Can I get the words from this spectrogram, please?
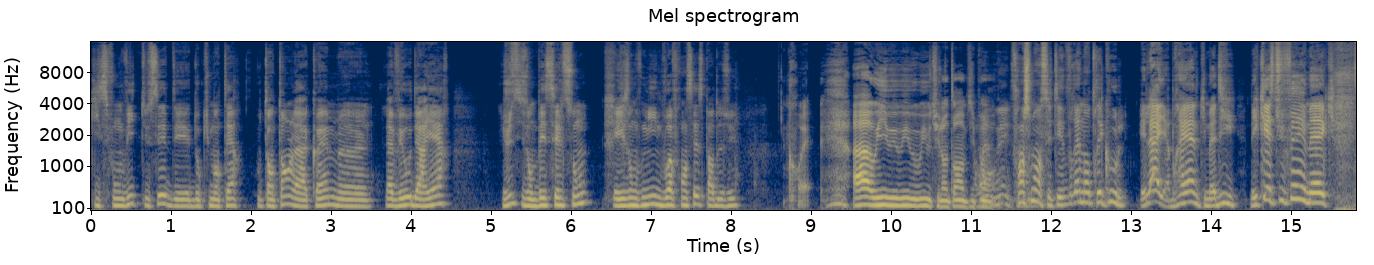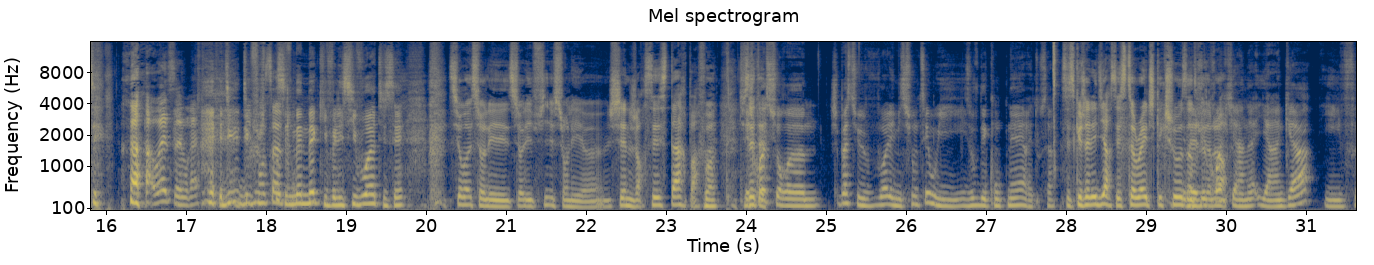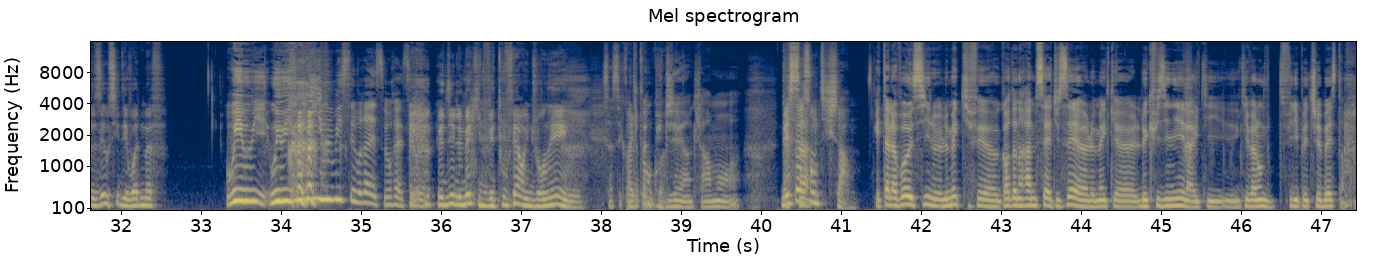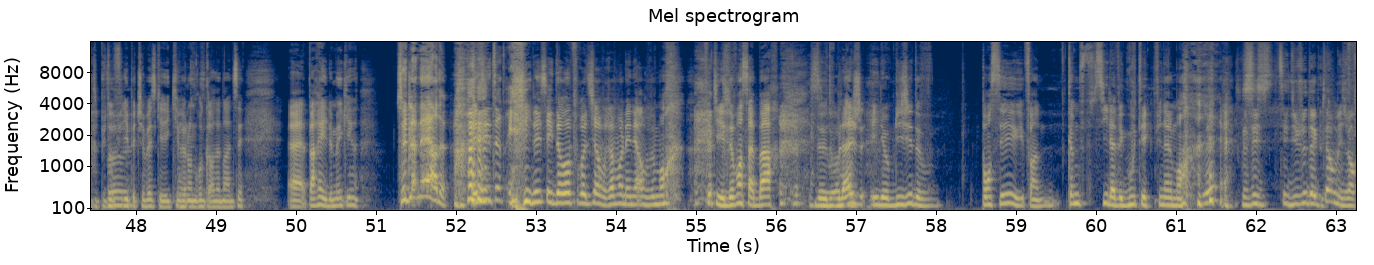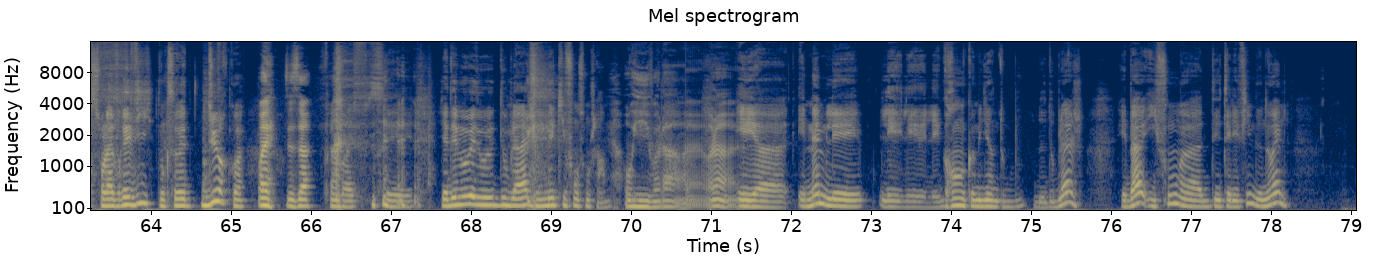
qui se font vite, tu sais, des documentaires, où t'entends là, quand même euh, la VO derrière. Juste, ils ont baissé le son et ils ont mis une voix française par-dessus. Ouais. Ah oui, oui, oui, oui, oui, tu l'entends un petit peu. en- Franchement, c'était vraiment très cool. Et là, il y a Brian qui m'a dit Mais qu'est-ce que tu fais, mec Ah ouais, c'est vrai. Et du, coup, c'est le même mec qui fait les six voix, tu sais. sur, sur les, sur les, sur les euh, chaînes genre C-Star parfois. Tu Et sais, je crois sur. euh, je sais pas si tu vois l'émission, tu sais, où ils, ouvrent des conteneurs et tout ça. c'est ce que j'allais dire, c'est Storage quelque chose. Eh un ben, je crois qu'il y, a un- il y a un gars, il faisait aussi des voix de meufs. Oui, oui, oui, oui, oui, oui, oui, oui, c'est vrai, c'est vrai, c'est vrai. Je dis, le mec, il devait tout faire en une journée. Et... Ça, c'est quand le t'as pas temps, de budget, hein, clairement. hein. Mais ça a son petit charme. Et t'as la voix aussi, le, le mec qui fait euh, Gordon Ramsay, tu sais, euh, le mec, euh, le cuisinier, là, qui l'équivalent de Philippe Etchebest. Enfin, c'est plutôt Ouais, Philippe. Etchebest qui est l'équivalent Ouais, de Gordon Ramsay. Euh, pareil, le mec, il- c'est de la merde Il essaye de reproduire vraiment l'énervement. En fait, il est devant sa barre de doublage et il est obligé de penser, enfin, comme s'il avait goûté, finalement. Ouais, c'est du jeu d'acteur, mais genre sur la vraie vie. Donc ça va être dur, quoi. Ouais, c'est ça. Enfin bref, il y a des mauvais dou- doublages, mais qui font son charme. Oui, voilà, euh, voilà. Et, euh, et même les, les, les, les grands comédiens de, doub- de doublage, eh ben, ils font euh, des téléfilms de Noël.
